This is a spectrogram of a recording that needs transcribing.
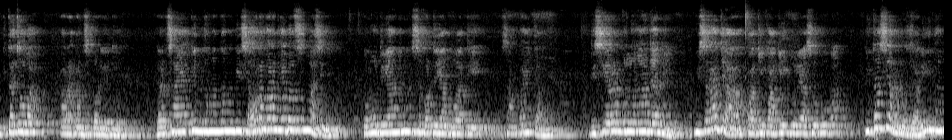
kita coba arahkan seperti itu. Dan saya yakin teman-teman bisa. Orang-orang hebat semua sini. Kemudian seperti yang Buati sampaikan, di siaran belum ada nih. Bisa aja pagi-pagi kuliah subuh Pak, kita siaran berjaringan.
